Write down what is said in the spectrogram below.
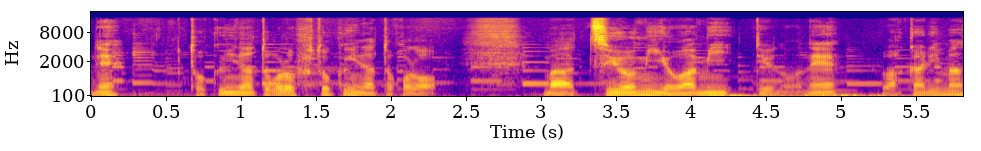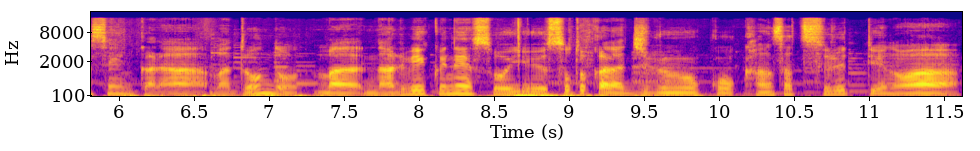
ね得意なところ不得意なところまあ、強み弱みっていうのをね分かりませんから、まあ、どんどん、まあ、なるべくねそういう外から自分をこう観察するっていうのは、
